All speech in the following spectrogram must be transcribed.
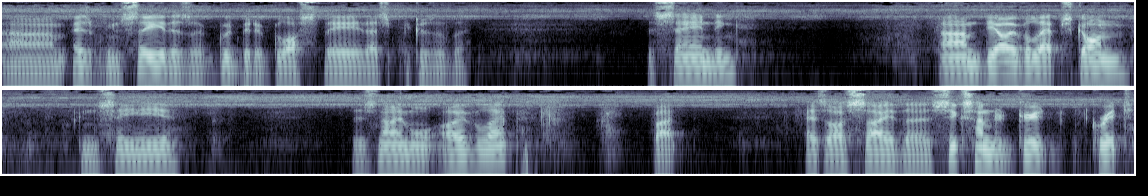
Um, as we can see, there's a good bit of gloss there. That's because of the the sanding. Um, the overlap's gone. You can see here there's no more overlap. But as I say, the 600 grit, grit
